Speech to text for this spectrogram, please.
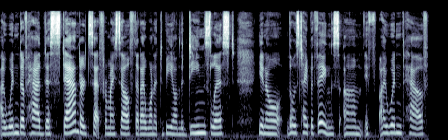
I wouldn't have had this standard set for myself that I wanted to be on the dean's list, you know, those type of things. Um, if I wouldn't have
